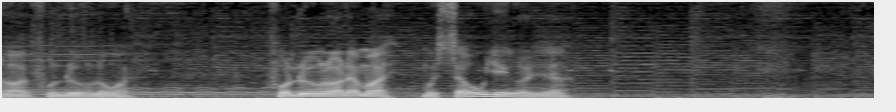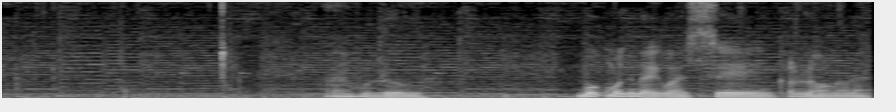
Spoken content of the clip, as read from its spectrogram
Rồi, phun đường luôn rồi. Phun đường rồi em ơi 16 viên rồi nha. Phun đường rồi bút mấy cái này qua xe còn lon nào đây?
